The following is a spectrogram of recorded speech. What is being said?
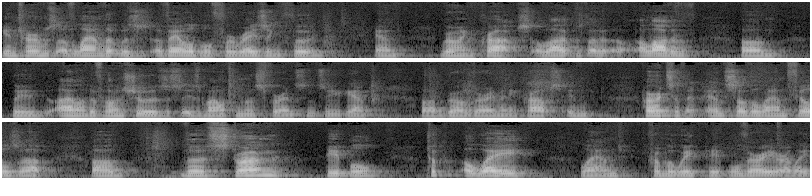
in terms of land that was available for raising food and growing crops. A lot, a lot of um, the island of Honshu is, is, mountainous, for instance, and you can't um, grow very many crops in parts of it, and so the land fills up. Um, the strong people took away land from the weak people very early,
